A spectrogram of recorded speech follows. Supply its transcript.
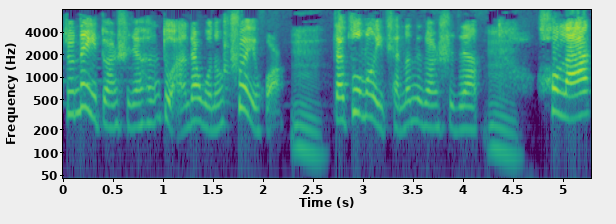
就那一段时间很短，但是我能睡一会儿。嗯，在做梦以前的那段时间。嗯，后来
